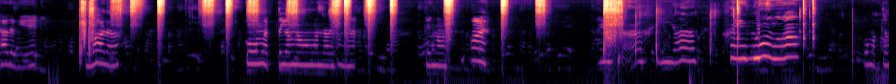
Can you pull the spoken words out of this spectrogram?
ถ้าอย่างนี้หรือว่านะโกงแบบเตียงนอนอะไรพวกเนี้ย ตียงนอนโอ้ยอยากอยากให้รู้ว่าโกงกับเตียง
